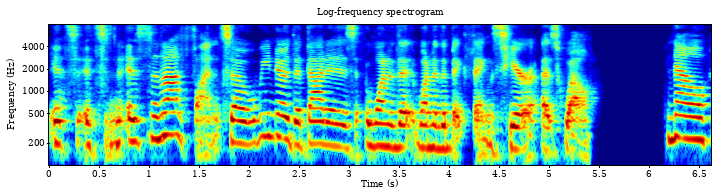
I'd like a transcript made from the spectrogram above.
it's it's it's not fun. So we know that that is one of the one of the big things here as well. Now,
